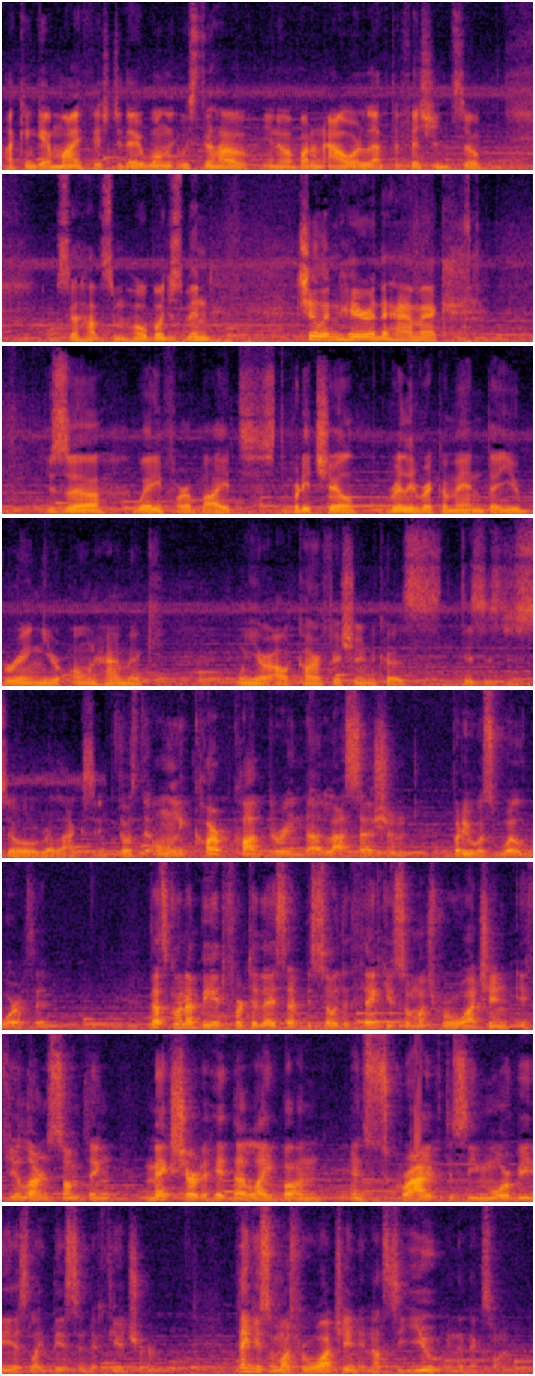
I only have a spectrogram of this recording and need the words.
I can get my fish today. We, only, we still have, you know, about an hour left of fishing, so still have some hope. I've just been chilling here in the hammock, just uh, waiting for a bite. It's pretty chill. Really recommend that you bring your own hammock when you're out carp fishing because this is just so relaxing. That was the only carp caught during that last session, but it was well worth it. That's gonna be it for today's episode. Thank you so much for watching. If you learned something, make sure to hit that like button and subscribe to see more videos like this in the future. Thank you so much for watching and I'll see you in the next one.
